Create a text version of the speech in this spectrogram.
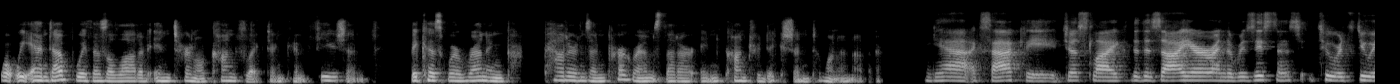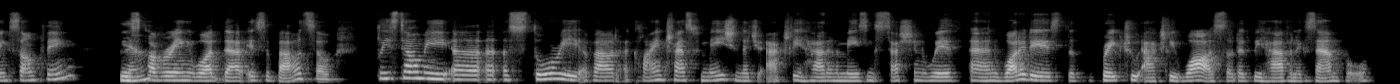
what we end up with is a lot of internal conflict and confusion because we're running p- patterns and programs that are in contradiction to one another. Yeah, exactly. Just like the desire and the resistance towards doing something, yeah. discovering what that is about. So, please tell me uh, a story about a client transformation that you actually had an amazing session with and what it is that the breakthrough actually was so that we have an example.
